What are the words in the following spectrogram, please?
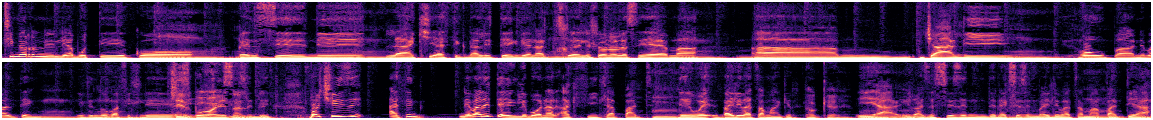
team ya rene le ya botiko benson lucky i think na le teng le yena lehlohonolo seema um jali opa ne ba le teng even though ba fihlile bo cheese i think ne ba le teng le bona a ke fitlha but they were ba ile ba tsamaya kere okay. Yeah it was a season the next season ba ile ba tsamaya but yeah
